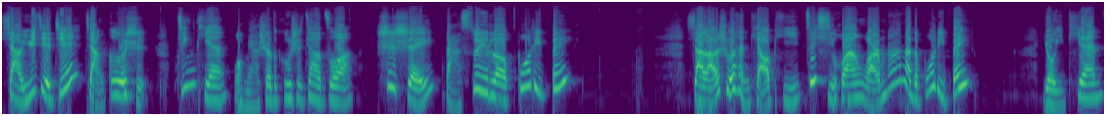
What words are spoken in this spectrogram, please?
小鱼姐姐讲故事。今天我们要说的故事叫做《是谁打碎了玻璃杯》。小老鼠很调皮，最喜欢玩妈妈的玻璃杯。有一天，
